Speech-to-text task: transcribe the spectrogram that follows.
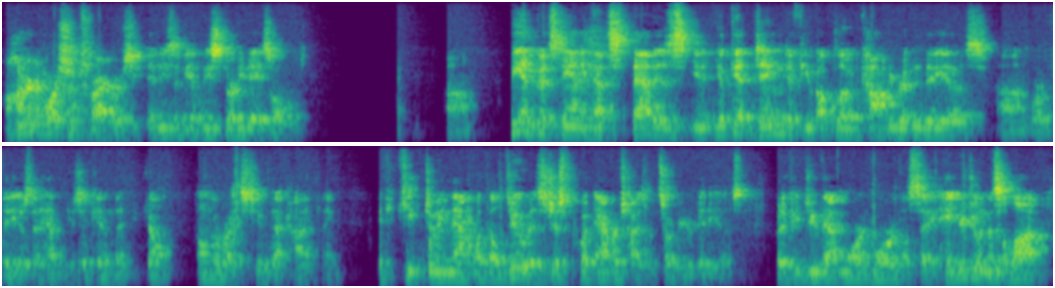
100 or more subscribers. It needs to be at least 30 days old. Um, be in good standing. That's that is you, you'll get dinged if you upload copywritten videos um, or videos that have music in that you don't own the rights to, that kind of thing. If you keep doing that, what they'll do is just put advertisements over your videos. But if you do that more and more, they'll say, "Hey, you're doing this a lot.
